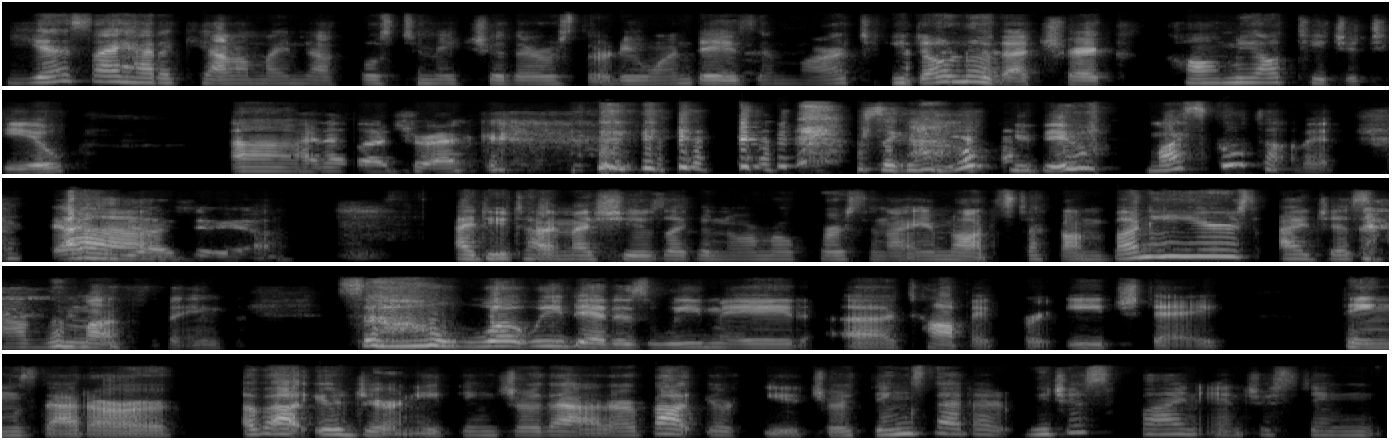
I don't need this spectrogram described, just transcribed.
Yes, I had to count on my knuckles to make sure there was 31 days in March. If you don't know that trick, call me, I'll teach it to you. Um, I know that trick. I was like, I hope you do. My school taught it. I um, do, yeah. I do tie my shoes like a normal person. I am not stuck on bunny ears. I just have the month thing. So what we did is we made a topic for each day, things that are about your journey, things that are about your future, things that are, we just find interesting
